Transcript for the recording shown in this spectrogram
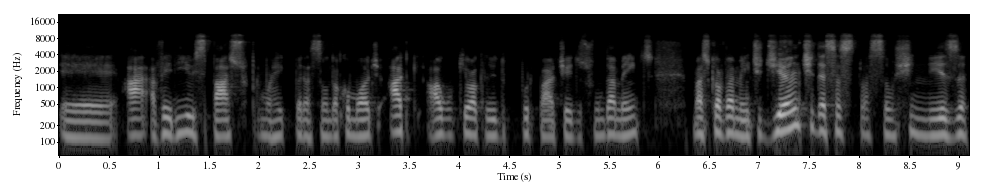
é, haveria espaço para uma recuperação da commodity, algo que eu acredito por parte dos fundamentos, mas que obviamente diante dessa situação chinesa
